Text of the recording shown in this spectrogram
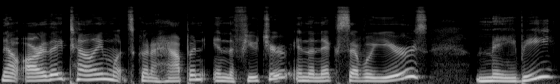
Now, are they telling what's going to happen in the future, in the next several years? Maybe,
